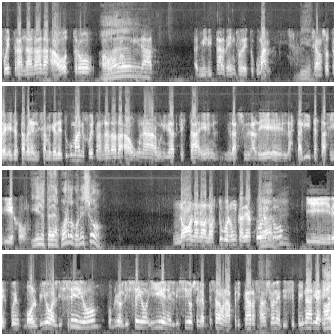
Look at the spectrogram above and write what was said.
fue trasladada a otro a otra Ah. unidad militar dentro de Tucumán. Bien. O sea, nosotros, ella estaba en el San Miguel de Tucumán y fue trasladada a una unidad que está en la ciudad de eh, Las Talitas, Tafí Viejo. ¿Y ella está de acuerdo con eso? No, no, no, no estuvo nunca de acuerdo. Claro. Y después volvió al liceo, volvió al liceo y en el liceo se le empezaron a aplicar sanciones disciplinarias. Ah,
